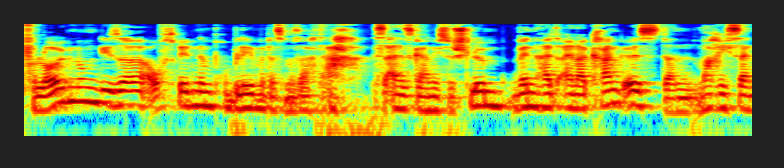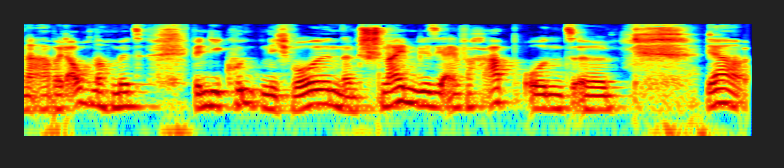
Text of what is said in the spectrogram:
Verleugnung dieser auftretenden Probleme, dass man sagt, ach, ist alles gar nicht so schlimm. Wenn halt einer krank ist, dann mache ich seine Arbeit auch noch mit. Wenn die Kunden nicht wollen, dann schneiden wir sie einfach ab und äh, ja,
